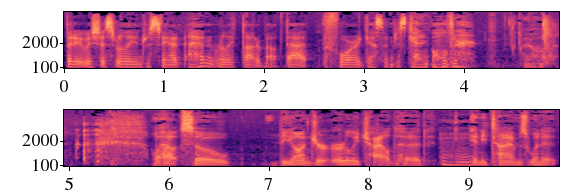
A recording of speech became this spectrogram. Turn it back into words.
but it was just really interesting. I, I hadn't really thought about that before. I guess I'm just getting older. Yeah. Well, how so? beyond your early childhood, mm-hmm. any times when it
